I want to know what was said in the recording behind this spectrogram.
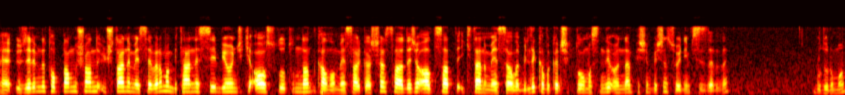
Ee, üzerimde toplamda şu anda 3 tane mesele var ama bir tanesi bir önceki Ağustos'undan kalma mesele arkadaşlar. Sadece 6 saatte 2 tane mesele alabildik. Kafa karışıklığı olmasın diye önden peşin peşin söyleyeyim sizlere de. Bu durumu.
